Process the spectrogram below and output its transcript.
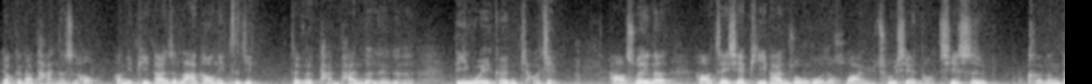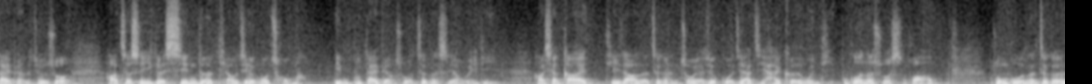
要跟他谈的时候啊，你批判是拉高你自己这个谈判的这个地位跟条件。好，所以呢，好这些批判中国的话语出现哦，其实可能代表的就是说。好，这是一个新的条件或筹码，并不代表说真的是要为敌。好像刚才提到的这个很重要，就国家级骇客的问题。不过呢，说实话哈，中国呢这个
